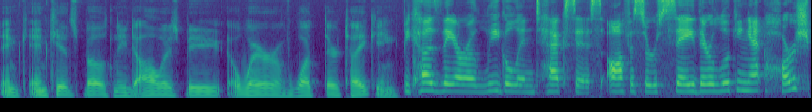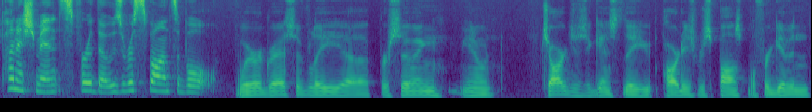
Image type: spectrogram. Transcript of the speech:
and, and kids both need to always be aware of what they're taking. Because they are illegal in Texas, officers say they're looking at harsh punishments for those responsible we're aggressively uh, pursuing, you know, charges against the parties responsible for giving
